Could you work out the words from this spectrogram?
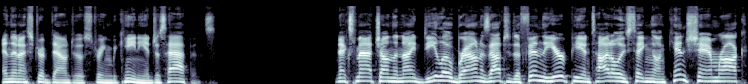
and then I strip down to a string bikini. It just happens. Next match on the night, D'Lo Brown is out to defend the European title. He's taking on Ken Shamrock.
